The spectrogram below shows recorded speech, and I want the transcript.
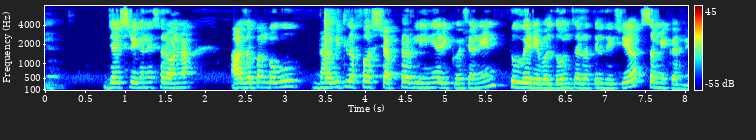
जय श्री गणेश सर्वांना. आज आपण बघू दहावीतलं first chapter linear equation in two variable दोन चलातील रेषीय समीकरणे.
